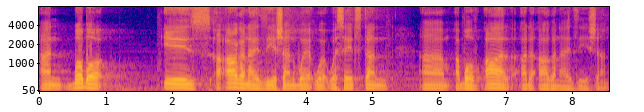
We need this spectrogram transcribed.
and Bobo is an organization where, where, where say it stand um, above all other organization.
